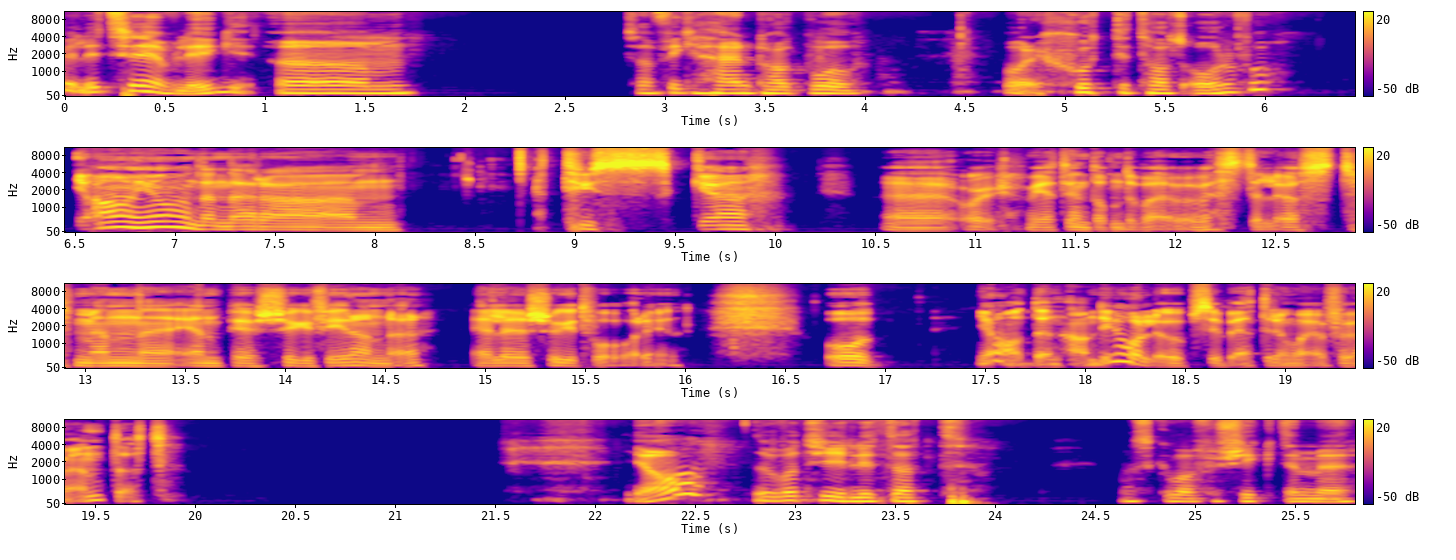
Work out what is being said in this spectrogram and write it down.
Väldigt trevlig. Um, sen fick herrn tag på, var det, 70-tals Orvo? Ja, ja, den där um, tyska, uh, oj, vet inte om det var väst eller öst, men uh, NP24 där, eller 22 var det ju. Och ja, den hade ju hållit upp sig bättre än vad jag förväntat. Ja, det var tydligt att man ska vara försiktig med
